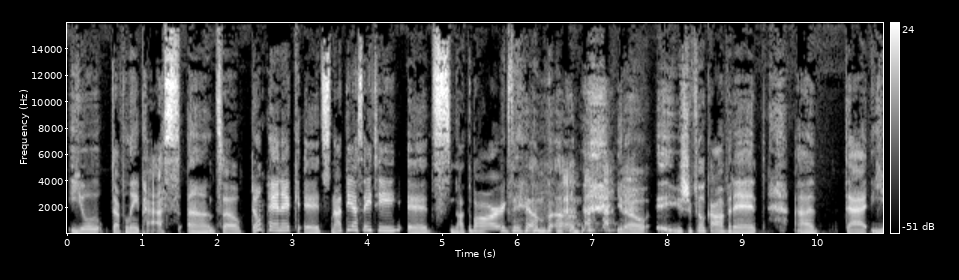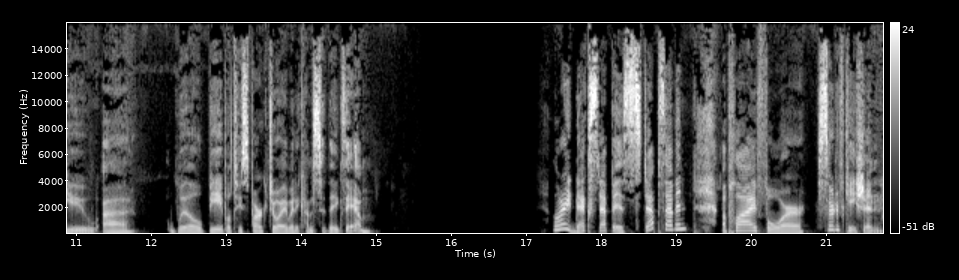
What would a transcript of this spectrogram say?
you'll definitely pass. Um, so don't panic. It's not the SAT. It's not the bar exam. Um, you know, you should feel confident uh, that you uh, will be able to spark joy when it comes to the exam. All right. Next step is step seven, apply for certification.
